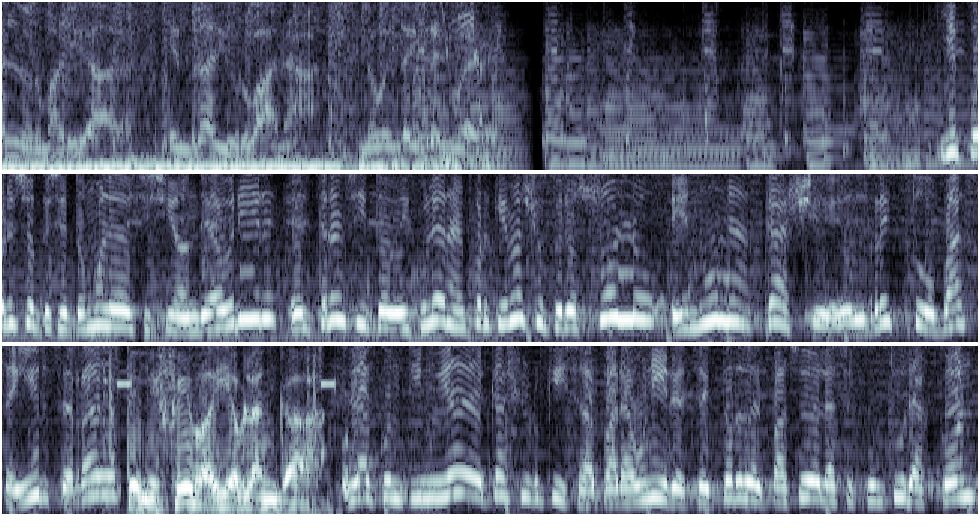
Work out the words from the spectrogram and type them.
Total normalidad en Radio Urbana 939. Y es por eso que se tomó la decisión de abrir el tránsito vehicular en el Parque Mayo, pero solo en una calle. El resto va a seguir cerrado. Telefe Bahía Blanca. La continuidad de calle Urquiza para unir el sector del Paseo de las Esculturas con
